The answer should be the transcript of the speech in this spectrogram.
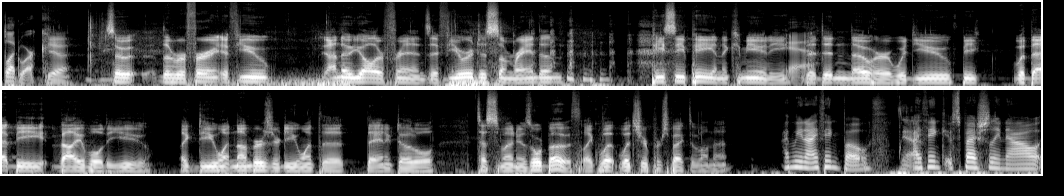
blood work. Yeah. So the referring, if you, I know y'all are friends. If you were just some random PCP in the community Yeah. that didn't know her, would you be? Would that be valuable to you? Like, do you want numbers or do you want the the anecdotal testimonials or both? Like, what what's your perspective on that? I mean, I think both. Yeah. I think especially now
